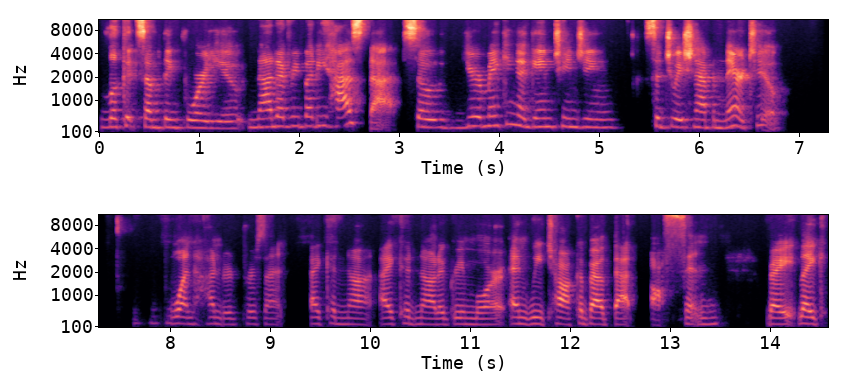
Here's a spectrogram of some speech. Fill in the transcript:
look at something for you. Not everybody has that. So you're making a game changing situation happen there too. 100% i could not i could not agree more. And we talk about that often right? Like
